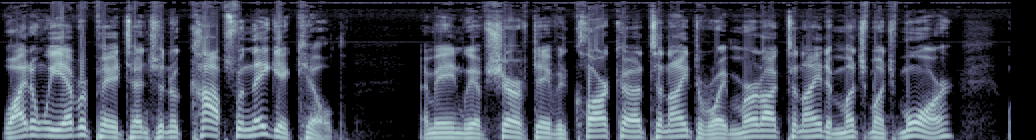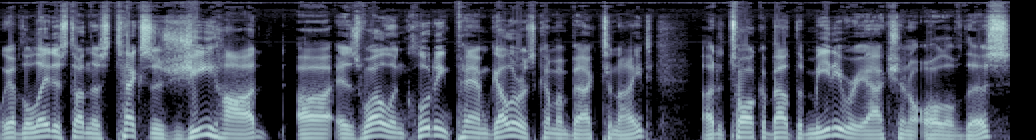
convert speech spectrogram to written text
why don't we ever pay attention to cops when they get killed? I mean, we have Sheriff David Clarke uh, tonight, Deroy Murdock tonight, and much, much more. We have the latest on this Texas jihad uh, as well, including Pam Geller is coming back tonight uh, to talk about the media reaction to all of this.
